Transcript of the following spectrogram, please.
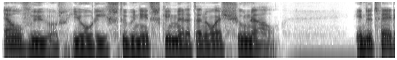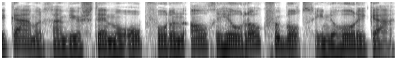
11 uur, Jori Stubenitski met het NOS-journaal. In de Tweede Kamer gaan weer stemmen op voor een algeheel rookverbod in de horeca.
